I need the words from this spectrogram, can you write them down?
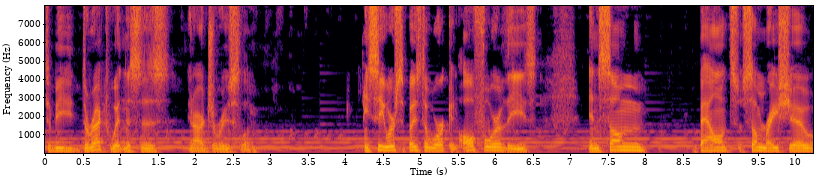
to be direct witnesses in our jerusalem you see we're supposed to work in all four of these in some balance some ratio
